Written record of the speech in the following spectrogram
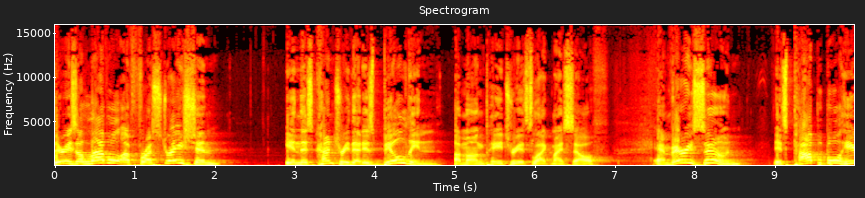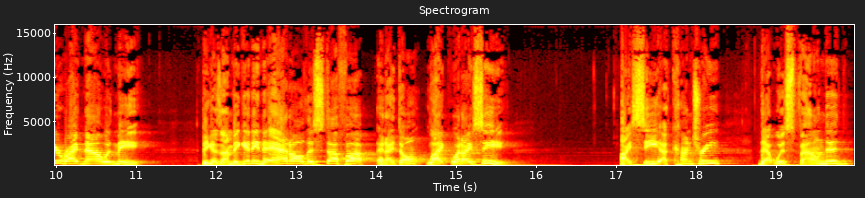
There is a level of frustration in this country that is building among patriots like myself. And very soon, it's palpable here right now with me because I'm beginning to add all this stuff up and I don't like what I see. I see a country that was founded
